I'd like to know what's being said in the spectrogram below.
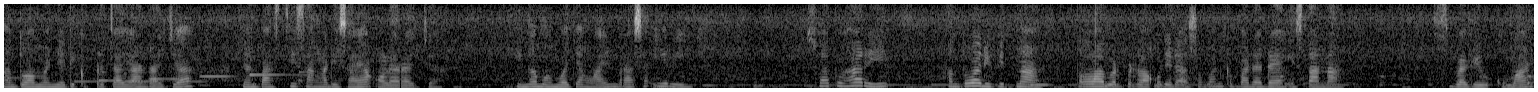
Hang Tua menjadi kepercayaan raja dan pasti sangat disayang oleh raja, hingga membuat yang lain merasa iri. Suatu hari, Hang Tua difitnah telah berperilaku tidak sopan kepada dayang istana. Sebagai hukuman,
